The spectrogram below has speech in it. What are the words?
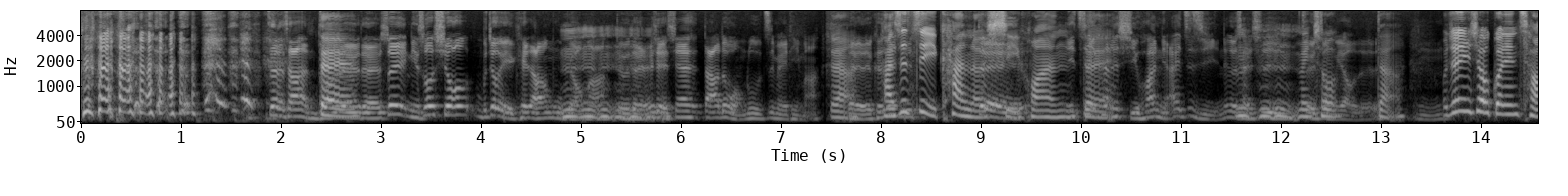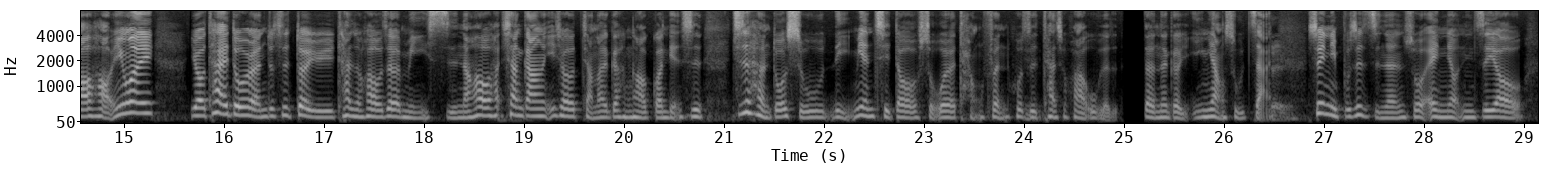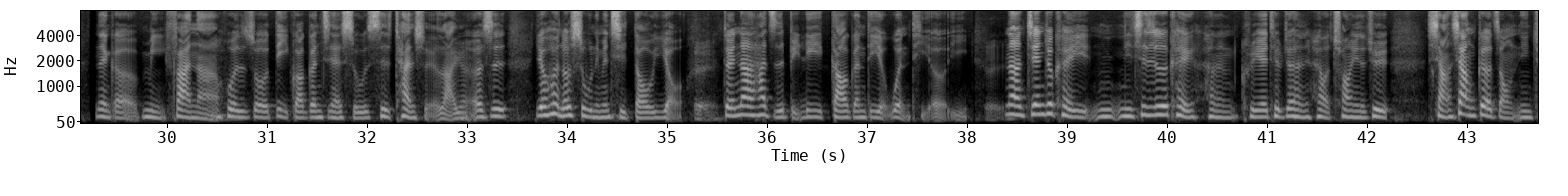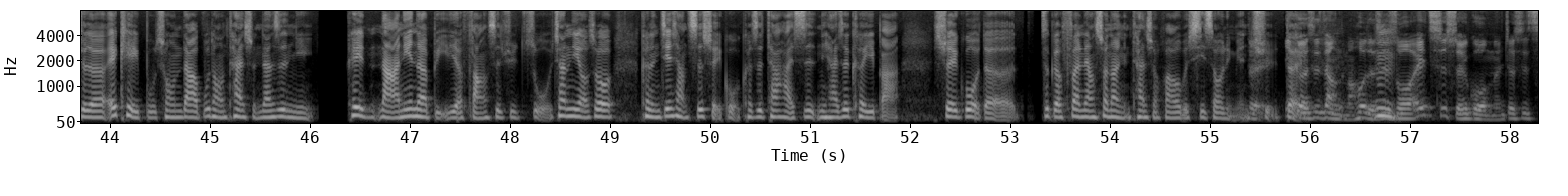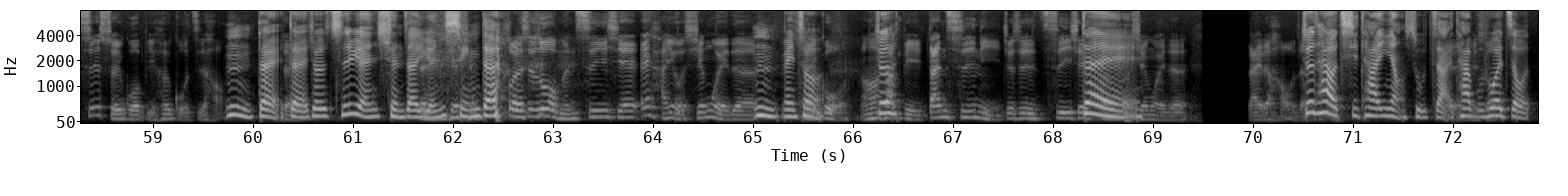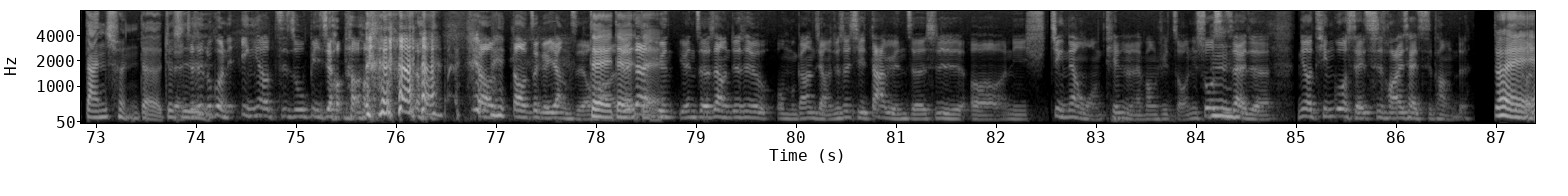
真的差很多，对对对对。所以你说修不就也可以达到目标吗？嗯嗯嗯对不对？而且现在大家都网络自媒体嘛，对啊对可是，还是自己看了喜欢，你自己看了喜欢，你爱自己，那个才是最重要的。对啊。嗯我觉得一休观念超好，因为有太多人就是对于碳水化合物这个迷思，然后像刚刚一休讲到一个很好的观点是，其实很多食物里面其实都有所谓的糖分或者是碳水化合物的的那个营养素在，所以你不是只能说，哎，你有你只有那个米饭啊，嗯或者说地瓜跟这些食物是碳水的来源，而是有很多食物里面其实都有。对对，那它只是比例高跟低的问题而已。对，那今天就可以，你你其实就是可以很 creative，就很很有创意的去想象各种你觉得诶可以补充到不同碳水，但是你可以拿捏那比例的方式去做。像你有时候可能今天想吃水果，可是它还是你还是可以把水果的这个分量算到你碳水化合物吸收里面对去。一个对，是这样子嘛，或者是说，哎、吃水果我们就是吃水果比喝果汁好。嗯，对对。对，就是吃原选择对圆形的，或者是说我们吃一些哎含有纤维的嗯，没错，水果，然后就比单吃你就是吃一些对。含有纤维的来的好的，就是它有其他营养素在，它不会只有单纯的就是就是如果你硬要锱铢必较到 到到到这个样子的话，对对对但原原则上就是我们刚刚讲，就是其实大原则是呃，你尽量往天然的方向去走。你说实在的，你有听过谁吃花椰菜吃胖的？嗯对，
